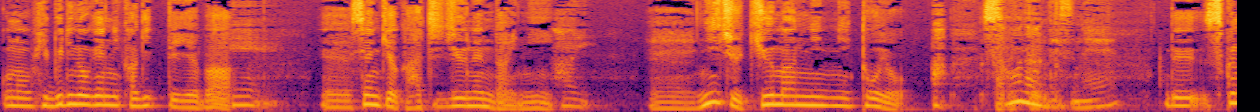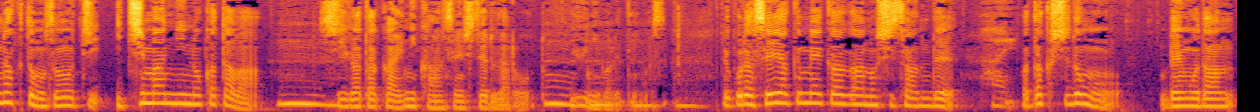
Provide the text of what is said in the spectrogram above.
このフィブリノゲンに限って言えば、えーえー、1980年代に、はい。えー、29万人に投与あそうなんですね。で少なくともそのうち1万人の方は C 型肝炎に感染しているだろうというふうに言われています。でこれは製薬メーカー側の試算で、はい、私ども弁護団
